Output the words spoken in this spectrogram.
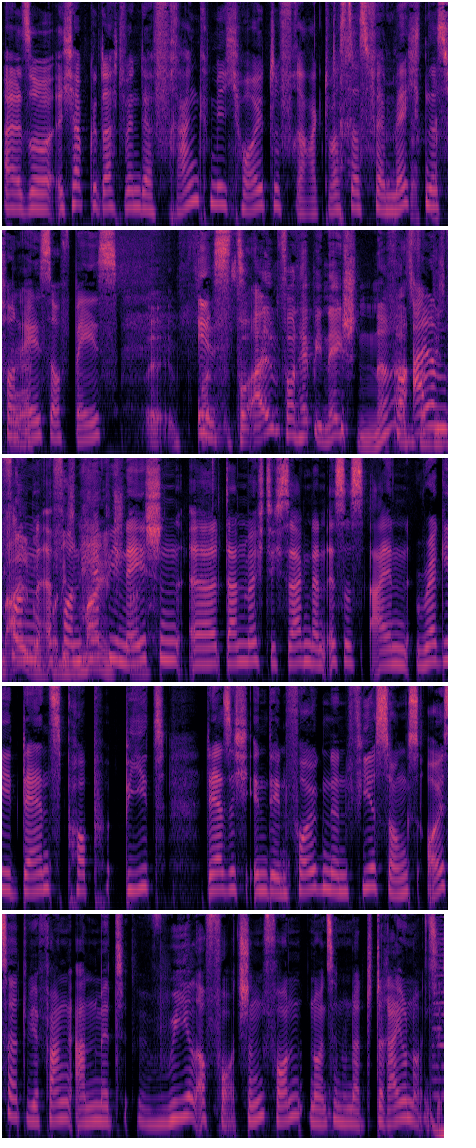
Also ich habe gedacht, wenn der Frank mich heute fragt, was das Vermächtnis von Ace of Base Von, ist. Vor allem von Happy Nation, ne? Vor allem diesem von, Album, äh, von, von Happy. Nation, äh, dann möchte ich sagen, dann ist es ein Reggae-Dance-Pop-Beat, der sich in den folgenden vier Songs äußert. Wir fangen an mit Wheel of Fortune von 1993.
